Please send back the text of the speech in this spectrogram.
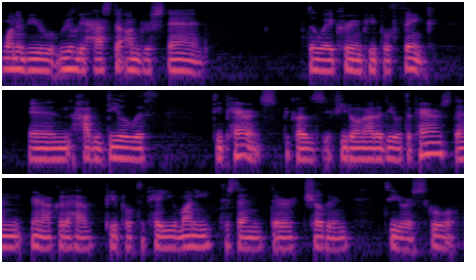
one of you really has to understand the way Korean people think and how to deal with the parents because if you don't know how to deal with the parents then you're not going to have people to pay you money to send their children to your school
